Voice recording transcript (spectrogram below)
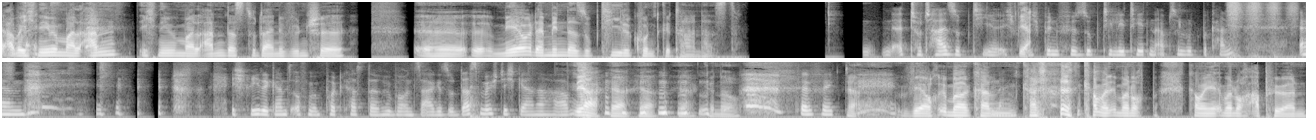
aber ich nehme mal an, ich nehme mal an, dass du deine Wünsche äh, äh mehr oder minder subtil kundgetan hast. Total subtil. Ich, ja. ich bin für Subtilitäten absolut bekannt. ähm, ich rede ganz offen im Podcast darüber und sage so, das möchte ich gerne haben. Ja, ja, ja, ja, genau. Perfekt. Ja, wer auch immer kann, kann, kann man immer noch, kann man ja immer noch abhören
